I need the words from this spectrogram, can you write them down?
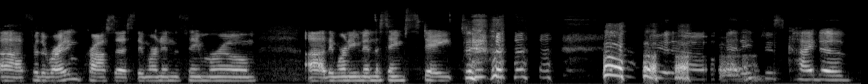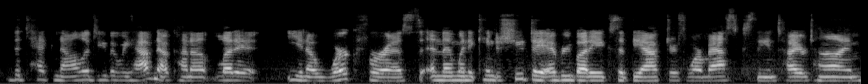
uh, for the writing process. They weren't in the same room. Uh, they weren't even in the same state. you know, and it just kind of the technology that we have now kind of let it you know work for us and then when it came to shoot day everybody except the actors wore masks the entire time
